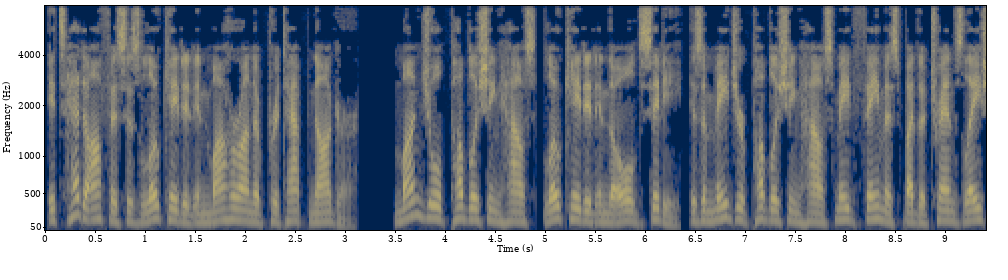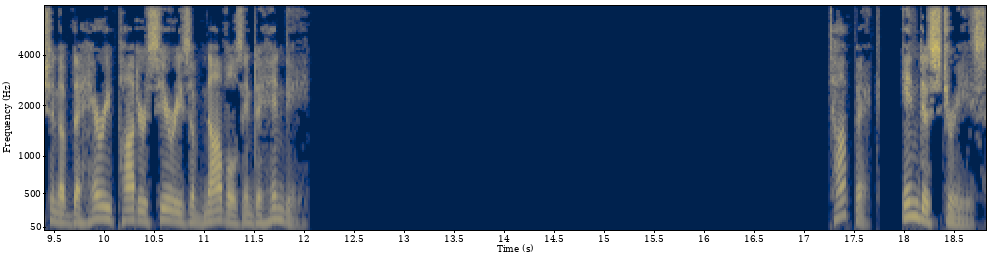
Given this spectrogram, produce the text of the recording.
Its head office is located in Maharana Pratap Nagar. Manjul Publishing House, located in the Old City, is a major publishing house made famous by the translation of the Harry Potter series of novels into Hindi. Industries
